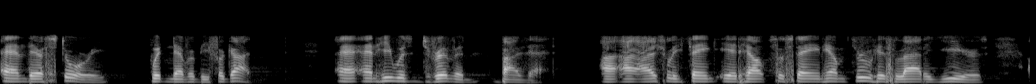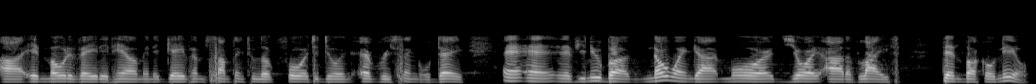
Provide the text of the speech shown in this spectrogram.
and their story would never be forgotten. And, and he was driven by that. I, actually think it helped sustain him through his latter years. Uh, it motivated him and it gave him something to look forward to doing every single day. And, and if you knew Buck, no one got more joy out of life than Buck O'Neil.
